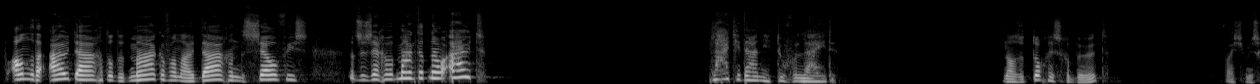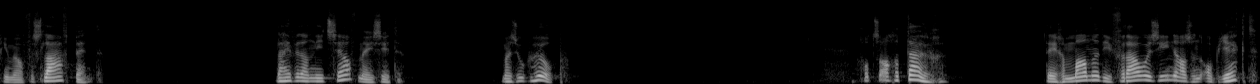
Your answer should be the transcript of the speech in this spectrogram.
of anderen uitdagen tot het maken van uitdagende selfies. Dat ze zeggen, wat maakt dat nou uit? Laat je daar niet toe verleiden. En als het toch is gebeurd, of als je misschien wel verslaafd bent, blijf er dan niet zelf mee zitten, maar zoek hulp. God zal getuigen tegen mannen die vrouwen zien als een object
